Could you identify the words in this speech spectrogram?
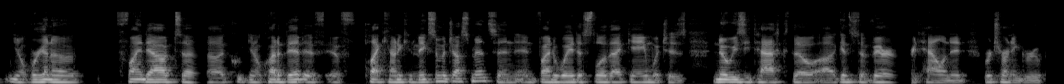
you know we're gonna find out uh, you know quite a bit if if Platte County can make some adjustments and and find a way to slow that game, which is no easy task though uh, against a very talented returning group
